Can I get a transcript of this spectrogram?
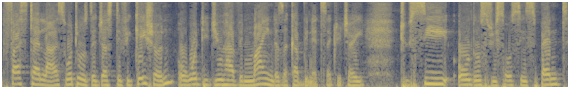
first tell us what was the justification or what did you have in mind as a cabinet secretary to see all those resources spent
